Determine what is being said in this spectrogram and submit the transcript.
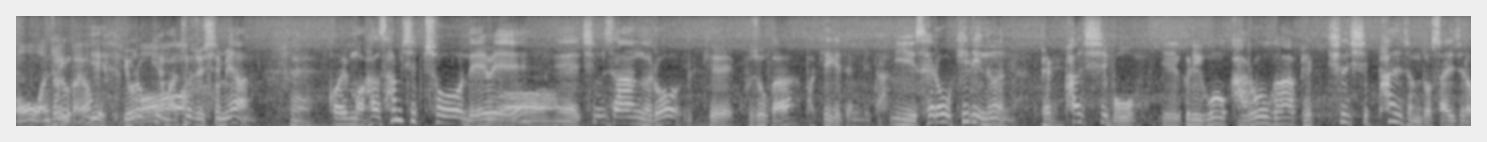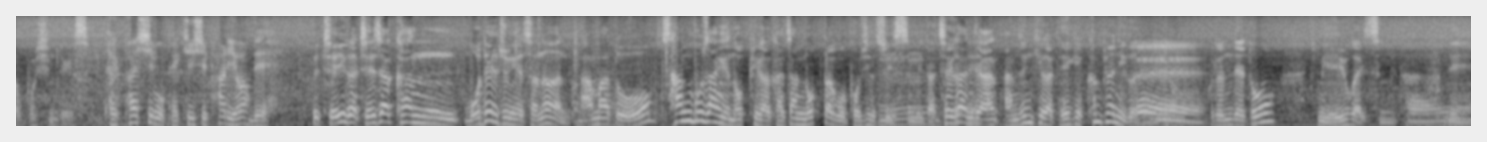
오, 완성인가요? 예, 요렇게 오. 맞춰주시면 네. 거의 뭐 한 30초 내외에 어. 예, 침상으로 이렇게 구조가 바뀌게 됩니다. 이 세로 길이는 185, 예, 그리고 가로가 178 정도 사이즈라고 보시면 되겠습니다. 185, 178이요? 네. 그 저희가 제작한 모델 중에서는 아마도 상부장의 높이가 가장 높다고 보실 수 있습니다. 제가 네네. 이제 안- 앉은 키가 되게 큰 편이거든요. 네. 그런데도 좀 여유가 있습니다. 어. 네.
